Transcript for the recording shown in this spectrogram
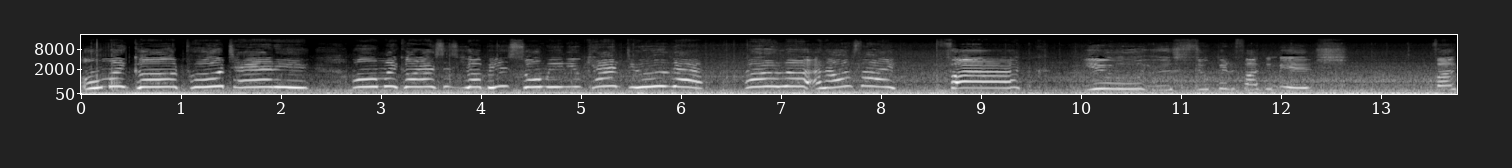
Oh my god, poor Teddy! Oh my god, I says you're being so mean, you can't do that. And uh, I was like, fuck you, you stupid fucking bitch fuck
